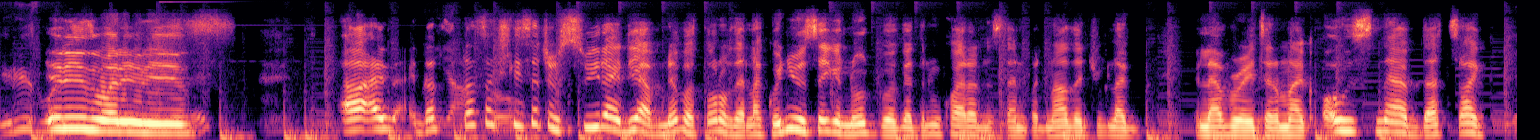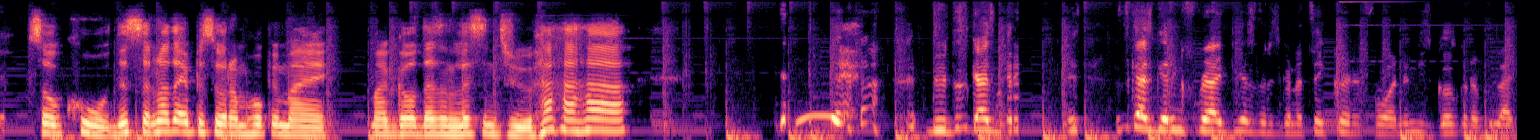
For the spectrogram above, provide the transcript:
it is what it is what it is. Uh, I, that's Yeah, that's actually such a sweet idea. I've never thought of that. Like when you were saying a notebook, I didn't quite understand, but now that you've like elaborated, I'm like, oh snap, that's like Yeah. so cool. This is another episode. I'm hoping my my girl doesn't listen to. Ha ha ha. Dude this guy's getting this, this guy's getting free ideas that he's gonna take credit for and then his girl's gonna be like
